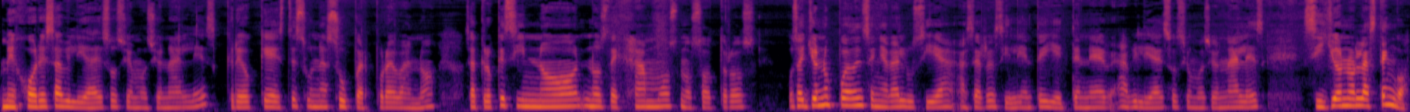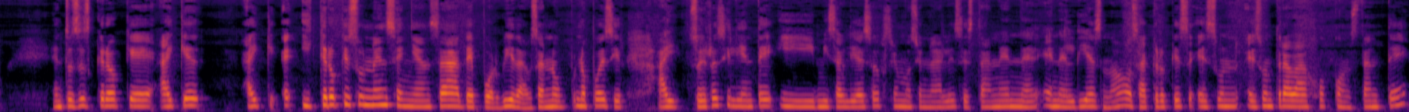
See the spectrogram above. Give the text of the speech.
mejores habilidades socioemocionales, creo que esta es una super prueba, ¿no? O sea, creo que si no nos dejamos nosotros, o sea, yo no puedo enseñar a Lucía a ser resiliente y tener habilidades socioemocionales si yo no las tengo. Entonces creo que hay que hay que, eh, y creo que es una enseñanza de por vida, o sea, no, no puedo decir, ay, soy resiliente y mis habilidades socioemocionales están en el, en el 10, ¿no? O sea, creo que es, es, un, es un trabajo constante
